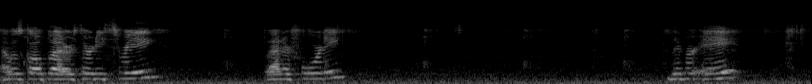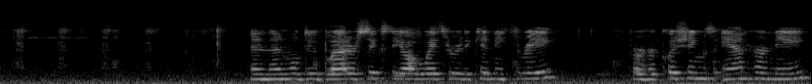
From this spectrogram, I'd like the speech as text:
That was gallbladder thirty-three, bladder forty. liver eight. And then we'll do bladder sixty all the way through to kidney three for her Cushing's and her knee.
